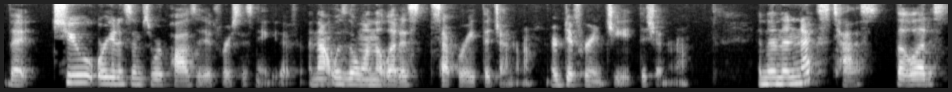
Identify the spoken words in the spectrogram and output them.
that two organisms were positive versus negative. And that was the one that let us separate the genera or differentiate the genera. And then the next test that let us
